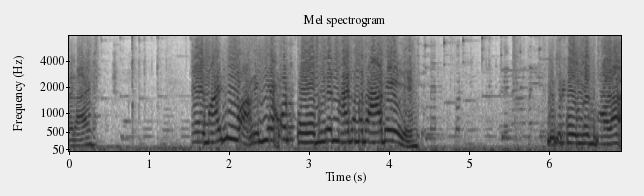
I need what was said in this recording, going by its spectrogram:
อะไรเอ้ไม้บวกไอ้เหี้ยโคตรโกงมึงเล่นไม้ธรรมดาดิมึงจะโกงเกินไปละ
